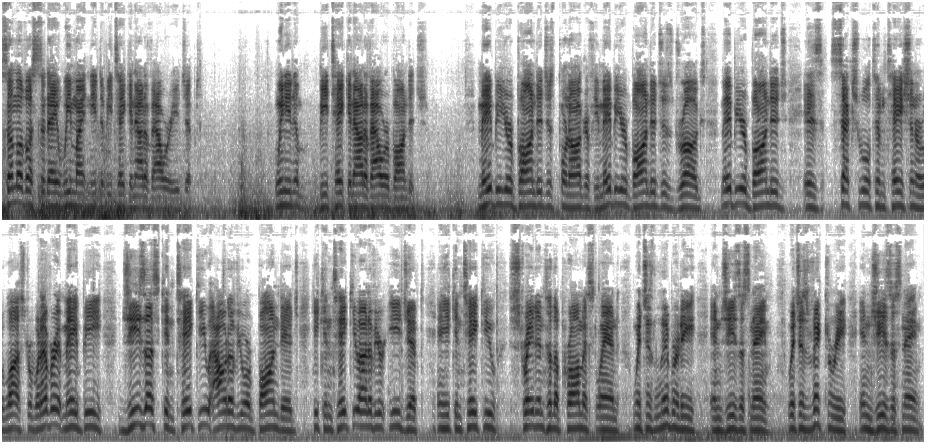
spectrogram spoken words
Some of us today, we might need to be taken out of our Egypt. We need to be taken out of our bondage. Maybe your bondage is pornography. Maybe your bondage is drugs. Maybe your bondage is sexual temptation or lust or whatever it may be. Jesus can take you out of your bondage. He can take you out of your Egypt and he can take you straight into the promised land, which is liberty in Jesus' name, which is victory in Jesus' name.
